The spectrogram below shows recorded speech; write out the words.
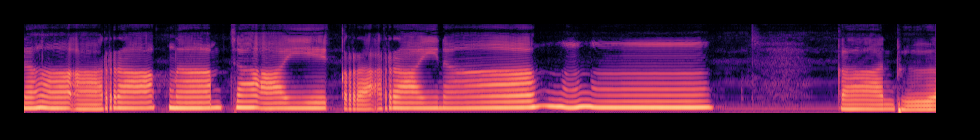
น่ารักน้ำใจกระไรน้ำ การเผื่อ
